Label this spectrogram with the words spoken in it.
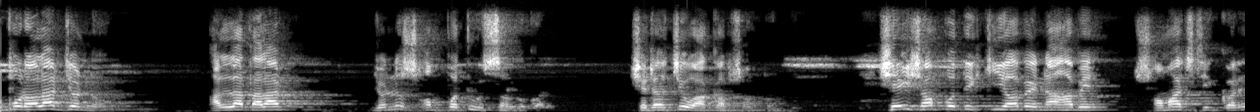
উপরওয়ালার জন্য, আল্লাহ তালার জন্য সম্পত্তি উৎসর্গ করে। সেটা হচ্ছে ওয়াকআপ সম্পত্তি। সেই সম্পত্তি কি হবে, না হবে, সমাজ ঠিক করে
